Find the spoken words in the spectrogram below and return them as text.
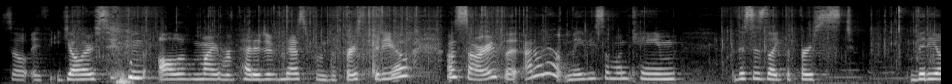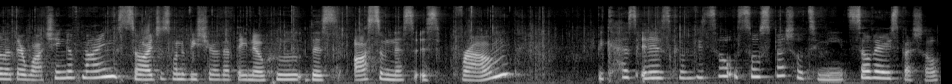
So if y'all are seeing all of my repetitiveness from the first video, I'm sorry, but I don't know. Maybe someone came, this is like the first video that they're watching of mine, so I just want to be sure that they know who this awesomeness is from because it is going to be so, so special to me. It's so very special.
